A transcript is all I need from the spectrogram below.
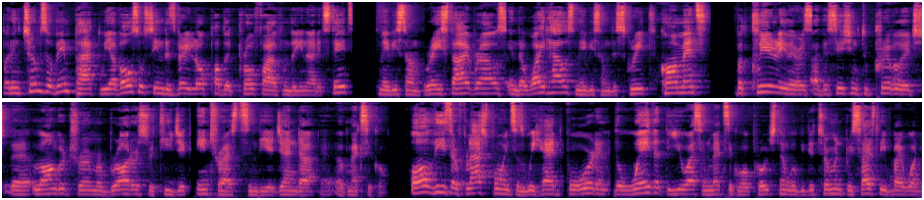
But in terms of impact, we have also seen this very low public profile from the United States. Maybe some raised eyebrows in the White House, maybe some discreet comments. But clearly, there is a decision to privilege the longer term or broader strategic interests in the agenda uh, of Mexico. All these are flashpoints as we head forward, and the way that the US and Mexico approach them will be determined precisely by what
